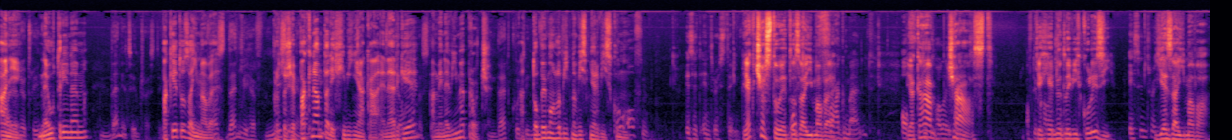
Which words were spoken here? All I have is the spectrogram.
ani neutrinem, pak je to zajímavé, protože pak nám tady chybí nějaká energie a my nevíme proč. A to by mohl být nový směr výzkumu. Jak často je to zajímavé? Jaká část těch jednotlivých kolizí je zajímavá?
